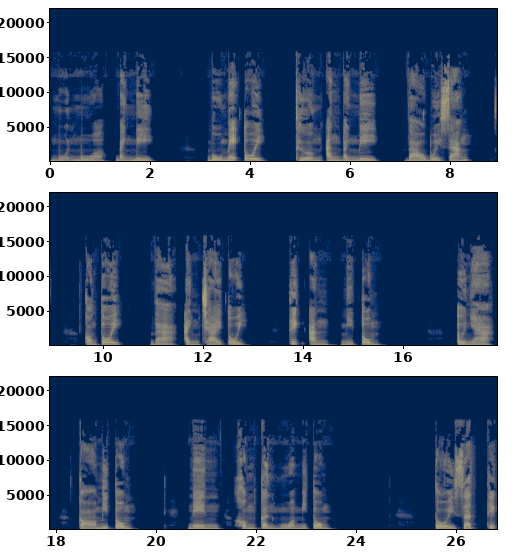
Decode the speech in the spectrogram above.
muốn mua bánh mì. Bố mẹ tôi thường ăn bánh mì vào buổi sáng. Còn tôi và anh trai tôi thích ăn mì tôm. Ở nhà có mì tôm nên không cần mua mì tôm. Tôi rất thích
